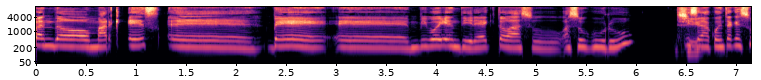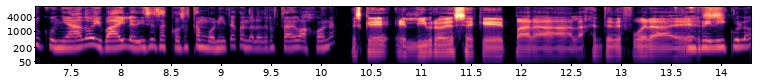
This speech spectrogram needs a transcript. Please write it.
Cuando Mark S eh, ve eh, en vivo y en directo a su, a su gurú Sí. y se da cuenta que es su cuñado y va y le dice esas cosas tan bonitas cuando el otro está de bajona. Es que el libro ese que para la gente de fuera Es, es, ridículo.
